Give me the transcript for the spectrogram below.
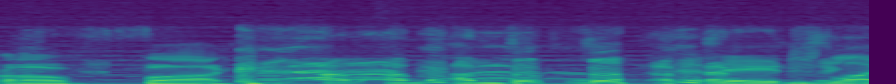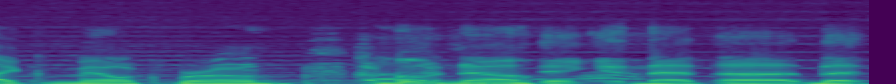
Oh fuck! I'm, I'm, I'm definitely, I'm definitely Aged digging- like milk, bro. I'm Oh no! digging that uh, that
